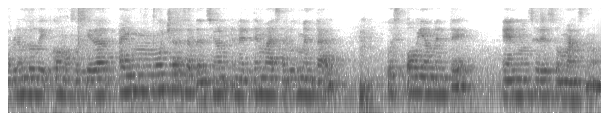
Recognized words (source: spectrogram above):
hablando de como sociedad, hay mucha desatención en el tema de salud mental, pues obviamente en un cerezo más, ¿no?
